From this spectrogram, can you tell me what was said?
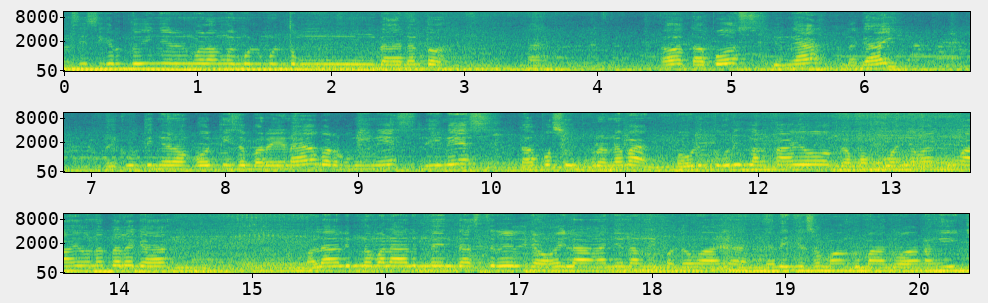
Kasi siguraduhin niyo rin walang mulmultong daan na to. Ha. Oh, tapos, yun nga, lagay. Ikutin nyo ng konti sa barena para kuminis, linis. Tapos subra naman. Paulit-ulit lang tayo hanggang makuha nyo. Kung ayaw na talaga, malalim na malalim na industrial nyo, kailangan nyo nang ipagawa yan. Dalhin nyo sa mga gumagawa ng AG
